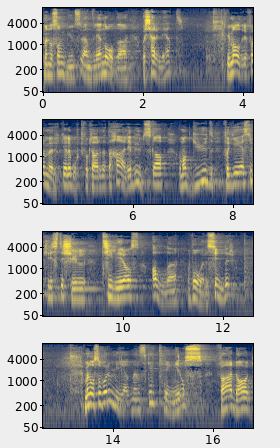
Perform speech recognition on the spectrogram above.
men også om Guds uendelige nåde og kjærlighet. Vi må aldri formørke eller bortforklare dette herlige budskap om at Gud for Jesu Kristi skyld tilgir oss alle våre synder. Men også våre medmennesker trenger oss hver dag.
